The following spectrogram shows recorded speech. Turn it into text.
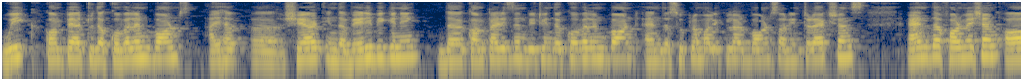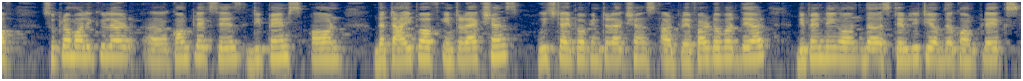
weak compared to the covalent bonds I have uh, shared in the very beginning. The comparison between the covalent bond and the supramolecular bonds or interactions and the formation of supramolecular uh, complexes depends on the type of interactions which type of interactions are preferred over there depending on the stability of the complex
